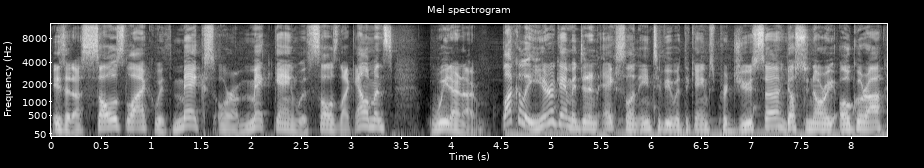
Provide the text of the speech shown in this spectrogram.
Is it a Souls-like with mechs or a mech game with Souls-like elements? We don't know. Luckily, Eurogamer did an excellent interview with the game's producer, Yasunori Ogura,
